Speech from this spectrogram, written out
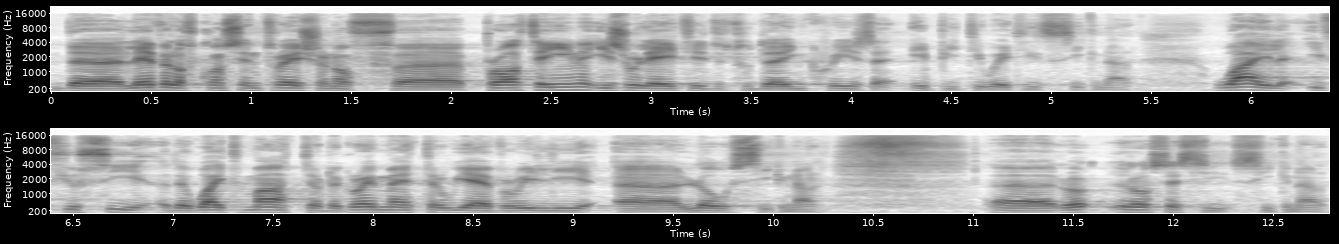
the level of concentration of uh, protein is related to the increased APT-weighted signal. While if you see the white matter, the gray matter, we have really uh, low signal, uh, low signal.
